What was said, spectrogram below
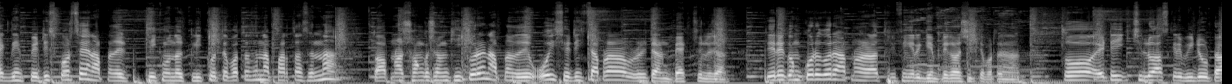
একদিন প্র্যাকটিস করছেন, আপনাদের ঠিক মতো ক্লিক করতে পারতেছেন না পারতেছেন না, তো আপনার সঙ্গে সঙ্গে কী করেন, আপনাদের ওই সেটিংসটা আপনারা রিটার্ন ব্যাক চলে যান। এরকম করে করে আপনারা থ্রি ফিঙ্গারে গেম প্লে করা শিখতে পারতেন না। তো এটাই ছিল আজকের ভিডিওটা।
